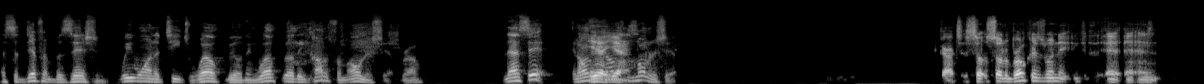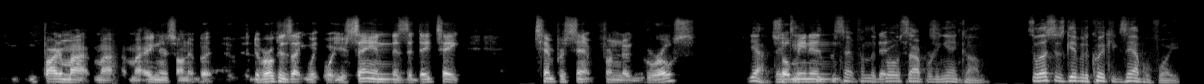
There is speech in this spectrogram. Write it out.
That's a different position. We want to teach wealth building. Wealth building comes from ownership, bro. And that's it. It only Yeah, comes yeah. from ownership. Gotcha. So, so the brokers, when it, and, and part of my, my my ignorance on it, but the brokers, like what you're saying, is that they take ten percent from the gross. Yeah. They So take meaning 10% from the that- gross operating income. So let's just give it a quick example for you.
